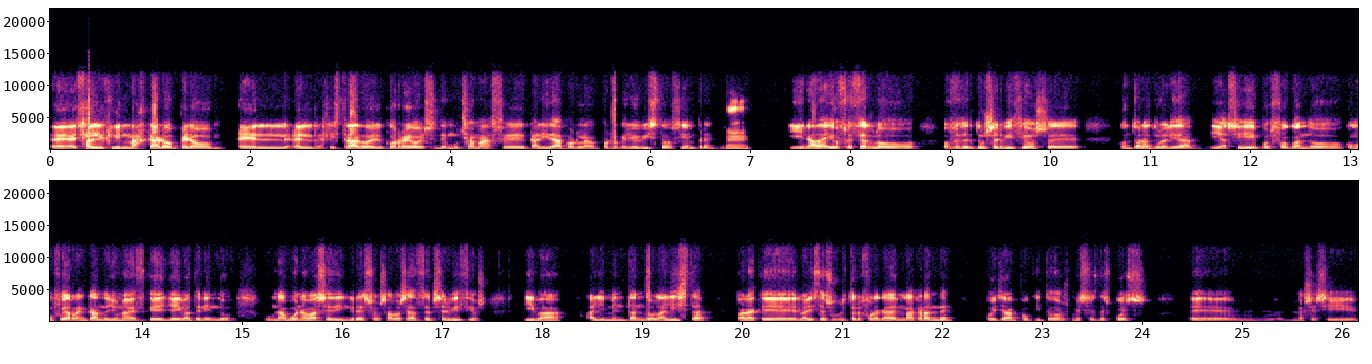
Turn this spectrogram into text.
Eh, sale el clip más caro, pero el, registrado, el correo es de mucha más eh, calidad, por, lo que yo he visto siempre. Mm. Y nada, y ofrecerlo, ofrecer tus servicios eh, con toda naturalidad. Y así pues fue cuando como fui arrancando. Y una vez que ya iba teniendo una buena base de ingresos a base de hacer servicios, iba alimentando la lista para que la lista de suscriptores fuera cada vez más grande pues ya poquitos meses después, eh, no sé si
